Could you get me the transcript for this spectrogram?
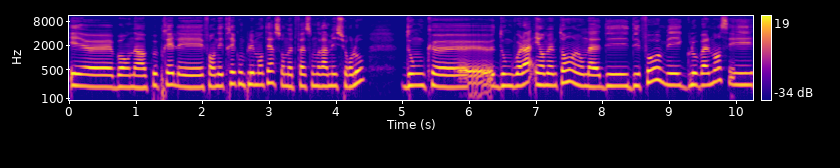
et euh, bah, on a à peu près les enfin on est très complémentaires sur notre façon de ramer sur l'eau donc euh, donc voilà et en même temps on a des défauts mais globalement c'est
